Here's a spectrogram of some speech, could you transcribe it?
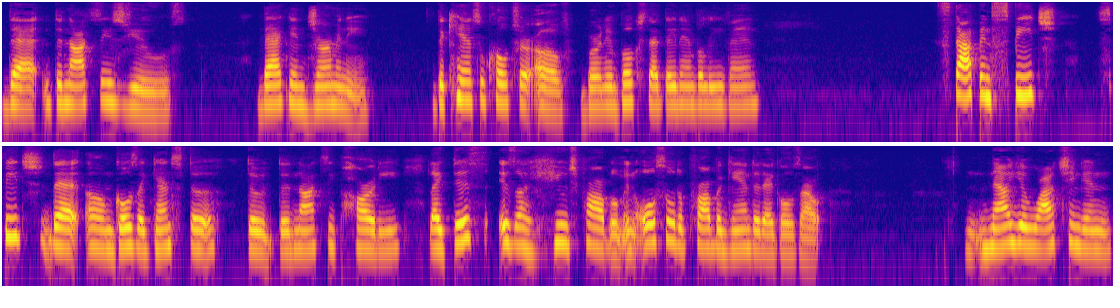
that the Nazis used back in Germany the cancel culture of burning books that they didn't believe in stopping speech speech that um, goes against the, the the Nazi party. Like this is a huge problem, and also the propaganda that goes out. Now you're watching and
